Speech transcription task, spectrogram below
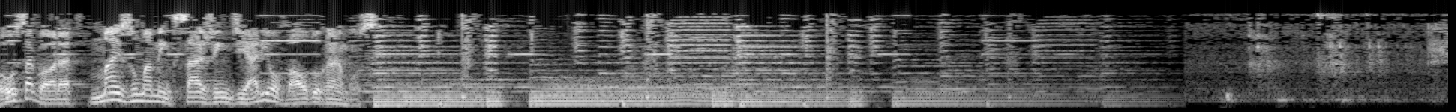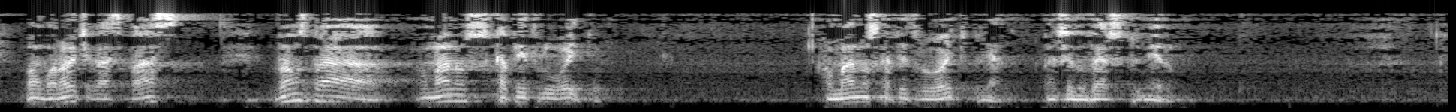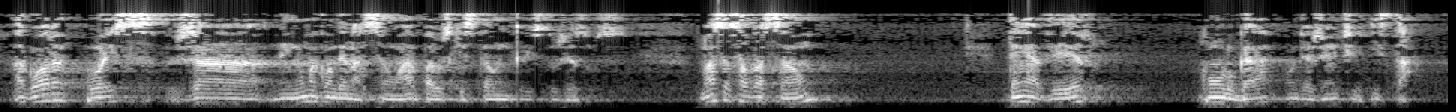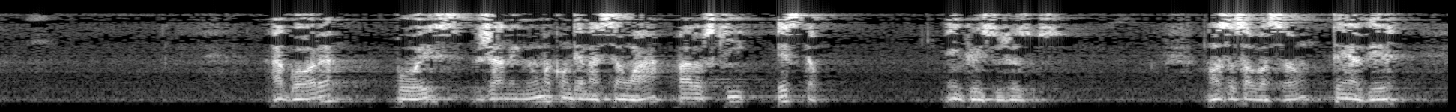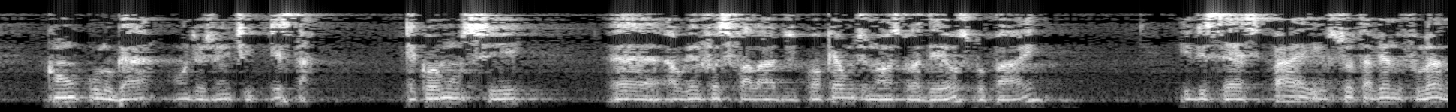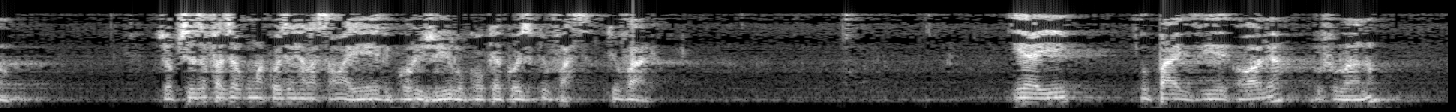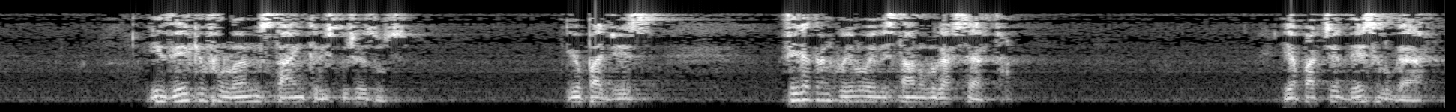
Ouça agora mais uma mensagem de Ariovaldo Ramos. Bom, boa noite, graça e paz. Vamos para Romanos capítulo 8. Romanos capítulo 8, a partir do verso primeiro. Agora, pois, já nenhuma condenação há para os que estão em Cristo Jesus. Nossa salvação tem a ver com o lugar onde a gente está. Agora, pois, já nenhuma condenação há para os que estão em Cristo Jesus. Nossa salvação tem a ver com o lugar onde a gente está. É como se é, alguém fosse falar de qualquer um de nós para Deus, para o Pai, e dissesse: Pai, o senhor está vendo Fulano? O senhor precisa fazer alguma coisa em relação a ele, corrigi-lo, qualquer coisa que o faça, que o valha. E aí o pai vê, olha para o fulano e vê que o fulano está em Cristo Jesus. E o pai diz: Fica tranquilo, ele está no lugar certo. E a partir desse lugar,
